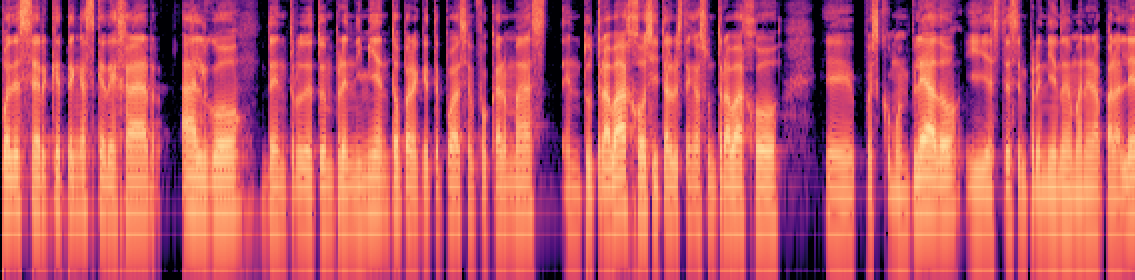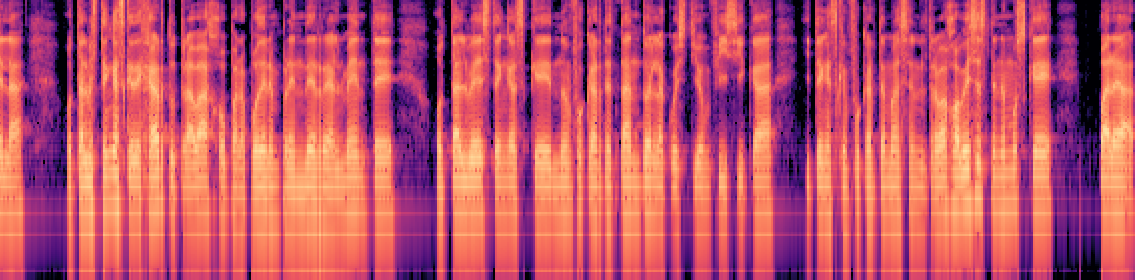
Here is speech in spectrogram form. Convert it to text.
Puede ser que tengas que dejar algo dentro de tu emprendimiento para que te puedas enfocar más en tu trabajo, si tal vez tengas un trabajo eh, pues como empleado y estés emprendiendo de manera paralela, o tal vez tengas que dejar tu trabajo para poder emprender realmente, o tal vez tengas que no enfocarte tanto en la cuestión física y tengas que enfocarte más en el trabajo. A veces tenemos que, para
